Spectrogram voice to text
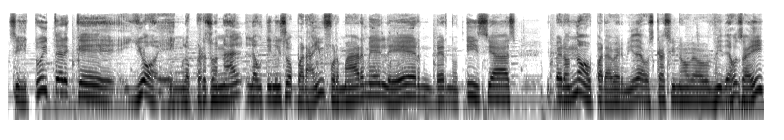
Sí, Twitter que yo en lo personal la utilizo para informarme, leer, ver noticias, pero no para ver videos, casi no veo videos ahí.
